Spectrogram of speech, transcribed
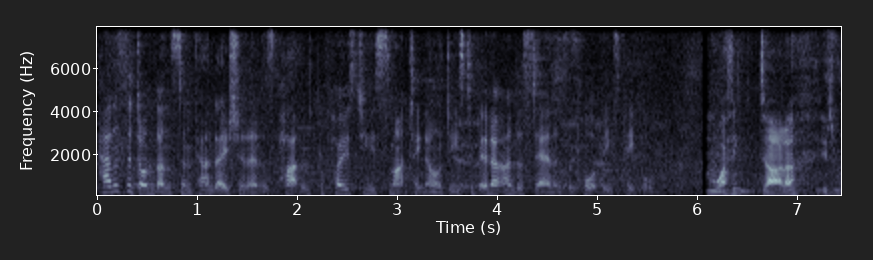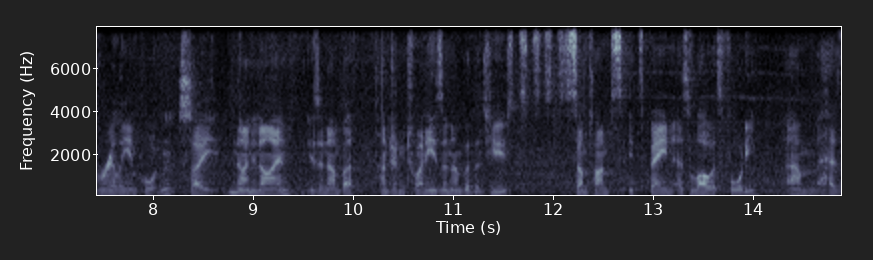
How does the Don Dunstan Foundation and its partners propose to use smart technologies to better understand and support these people? Well, I think data is really important. So 99 is a number, 120 is a number that's used. Sometimes it's been as low as 40, um, has,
